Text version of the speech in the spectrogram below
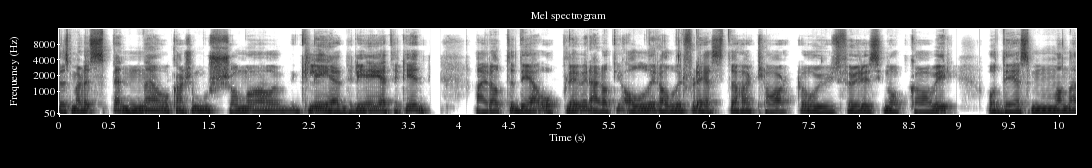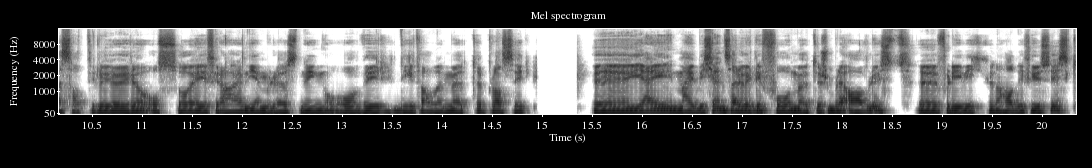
Det som er det spennende og kanskje morsomme og gledelige i ettertid, er at det jeg opplever er at de aller, aller fleste har klart å utføre sine oppgaver og det som man er satt til å gjøre, også fra en hjemmeløsning over digitale møteplasser. Eh, jeg, meg bekjent så er det veldig få møter som ble avlyst eh, fordi vi ikke kunne ha de fysisk.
